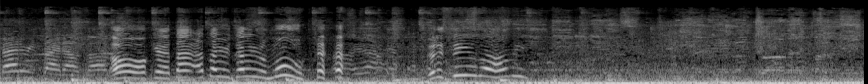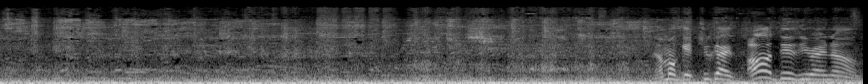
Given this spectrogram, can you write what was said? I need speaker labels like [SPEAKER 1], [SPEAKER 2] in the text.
[SPEAKER 1] battery died out, dog.
[SPEAKER 2] Oh, okay. I thought, I thought you were telling him to move.
[SPEAKER 1] Yeah.
[SPEAKER 2] Good to see you, though, homie. I'm gonna get you guys all dizzy right now.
